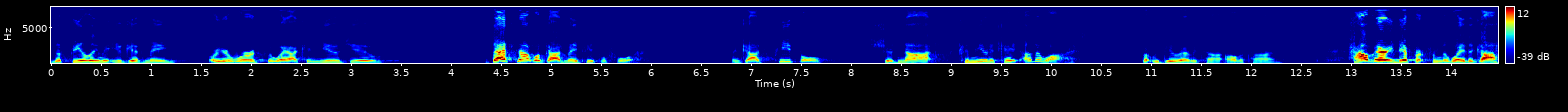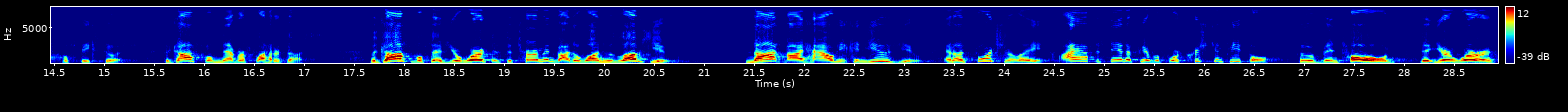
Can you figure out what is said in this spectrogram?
the feeling that you give me, or your worth, the way I can use you. That's not what God made people for. And God's people should not communicate otherwise. But we do every time, all the time. How very different from the way the gospel speaks to us. The gospel never flatters us. The gospel says your worth is determined by the one who loves you, not by how he can use you. And unfortunately, I have to stand up here before Christian people who have been told that your worth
